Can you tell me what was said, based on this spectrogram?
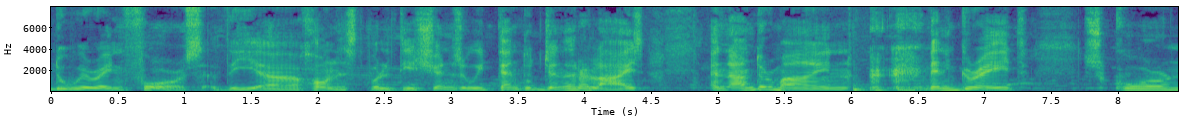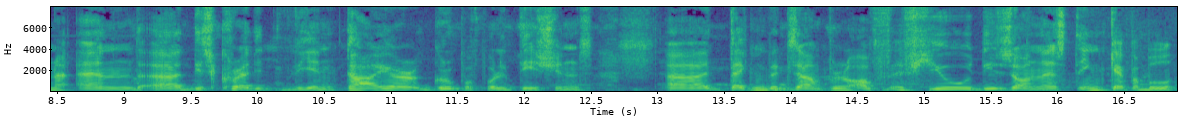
do we reinforce the uh, honest politicians. We tend to generalize and undermine, denigrate, scorn, and uh, discredit the entire group of politicians, uh, taking the example of a few dishonest, incapable.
